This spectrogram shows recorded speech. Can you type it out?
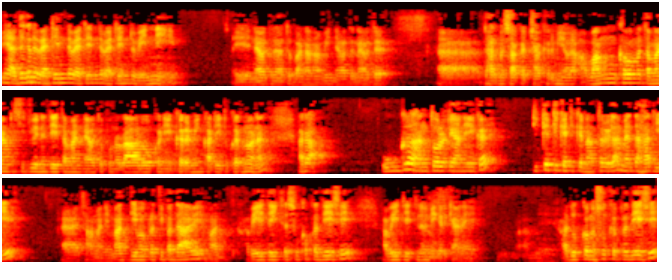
මේ ඇදගෙන වැටෙන්න වැටෙන්න වැටෙන්න වෙන්නේ ඒ නැවත නැවත බණහමින් නැවත නැවත ධර්ම සාකච්ඡා කරමින් අවංකවම Tamanට සිදුවෙන දේ Taman නැවත පුනරාලෝකණය කරමින් කටයුතු කරනවා නම් අර උග්‍ර අන්තවලට යන්නේක ටික ටික ටික නතර වෙලා මැද හරියේ සාමාන්‍ය මධ්‍යම ප්‍රතිපදාවේ අවේදිත සුඛ ප්‍රදේශේ අවේදිත නෙවෙයි මේකට කියන්නේ අදුක්කම සුඛ ප්‍රදේශේ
